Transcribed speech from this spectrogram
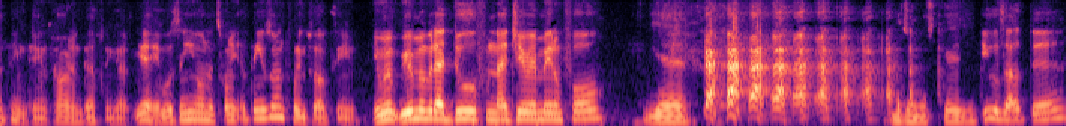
I think James Harden definitely got. Yeah, wasn't he on the twenty? I think he was on the 2012 team. You remember? You remember that dude from Nigeria made him fall? Yeah, that was crazy. He was out there.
